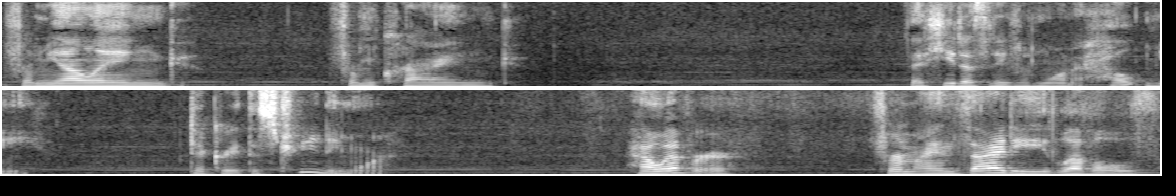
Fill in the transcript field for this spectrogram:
from yelling, from crying, that he doesn't even want to help me decorate this tree anymore. However, for my anxiety levels,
